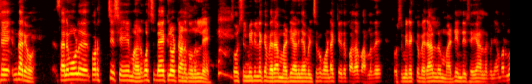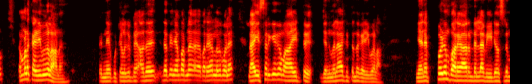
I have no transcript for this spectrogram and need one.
പക്ഷെ എന്താ അറിയോ? സനമോൾ കുറച്ച് ഷെയിമാണ് കുറച്ച് ബാക്കിലോട്ടാണ് തോന്നുന്നത് അല്ലേ സോഷ്യൽ മീഡിയയിലൊക്കെ വരാൻ മടിയാണ്. ഞാൻ വിളിച്ചപ്പോൾ കോൺടാക്ട് ചെയ്തപ്പോൾ അതാ പറഞ്ഞത്. സോഷ്യൽ മീഡിയയൊക്കെ വരാനുള്ള മടി മടിയുണ്ട് ഷെയ്യാണെന്നൊക്കെ ഞാൻ പറഞ്ഞു. നമ്മളെ കഴിവുകളാണ്. പിന്നെ കുട്ടികൾക്ക് അത് ഇതൊക്കെ ഞാൻ പറഞ്ഞ പറയാറുള്ളത് പോലെ നൈസർഗികമായിട്ട് ജന്മനാ കിട്ടുന്ന കഴിവുകളാണ്. ഞാൻ എപ്പോഴും പറയാറുണ്ട് എല്ലാ വീഡിയോസിലും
